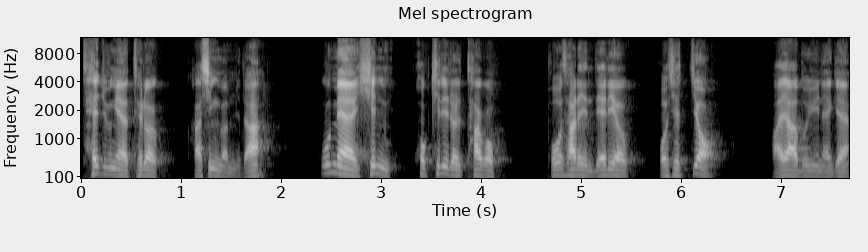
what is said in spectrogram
태중에 들어가신 겁니다. 꿈에 흰 코끼리를 타고 보살이 내려 오셨죠. 마야 부인에게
